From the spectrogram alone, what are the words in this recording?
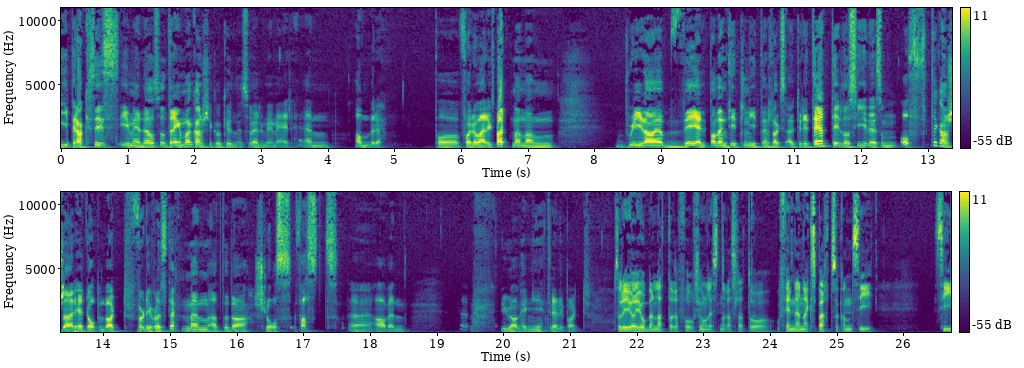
i praksis i media så trenger man kanskje ikke å kunne så veldig mye mer enn andre på, for å være ekspert, men man blir da ved hjelp av den tittelen gitt en slags autoritet til å si det som ofte kanskje er helt åpenbart for de fleste, men at det da slås fast uh, av en uh, uavhengig tredjepart. Så det gjør jobben lettere for journalistene rett og slett å, å finne en ekspert som kan si, si,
